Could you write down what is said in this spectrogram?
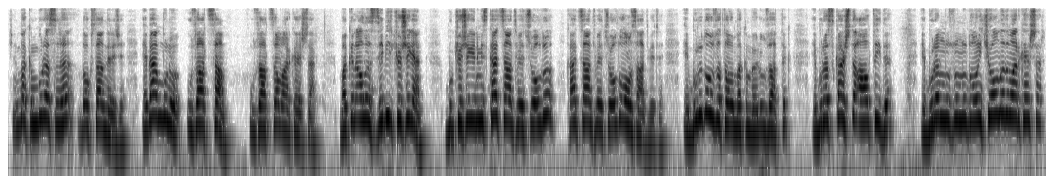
Şimdi bakın burasını 90 derece. E ben bunu uzatsam uzatsam arkadaşlar. Bakın alın size bir köşegen. Bu köşegenimiz kaç santimetre oldu? Kaç santimetre oldu? 10 santimetre. E bunu da uzatalım bakın böyle uzattık. E burası kaçtı? 6 idi. E buranın uzunluğu da 12 olmadı mı arkadaşlar?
